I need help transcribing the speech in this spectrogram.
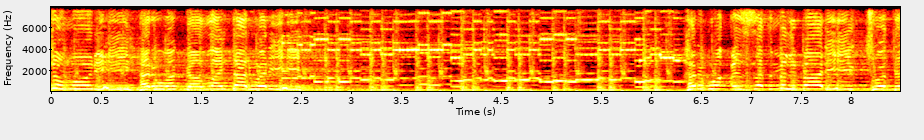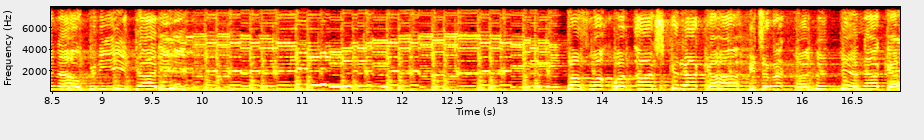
جمهوری هەر وەک گەڵای داروەری هەر بۆ عزت ملباریک چۆتە ناو کنی تاریک تازوە خۆت ئاشکراکە هیچ ڕەکمەت پێناکە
